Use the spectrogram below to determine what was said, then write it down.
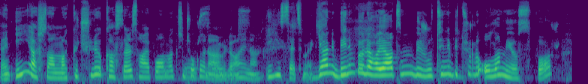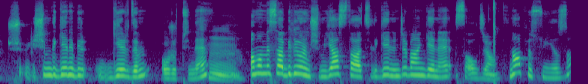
Yani iyi yaşlanmak, güçlü kaslara sahip olmak için çok Doğru önemli. söylüyorsun. Aynen. İyi hissetmek. Yani benim böyle hayatımın bir rutini bir türlü olamıyor spor. Şu, şimdi gene bir girdim o rutine. Hmm. Ama mesela biliyorum şimdi yaz tatili gelince ben gene salacağım. Ne yapıyorsun yazın?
